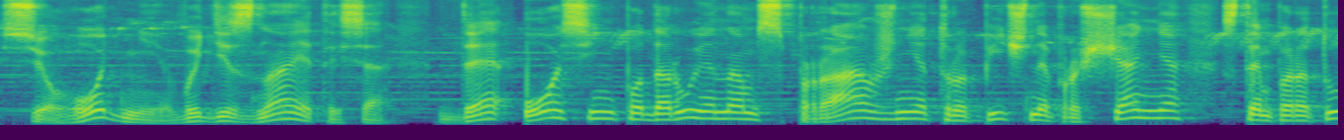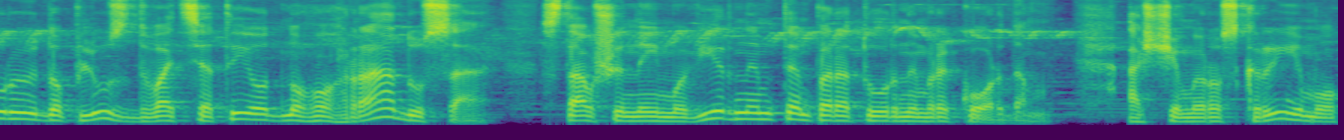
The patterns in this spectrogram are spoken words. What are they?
Сьогодні ви дізнаєтеся, де осінь подарує нам справжнє тропічне прощання з температурою до плюс 21 градуса, ставши неймовірним температурним рекордом. А ще ми розкриємо,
